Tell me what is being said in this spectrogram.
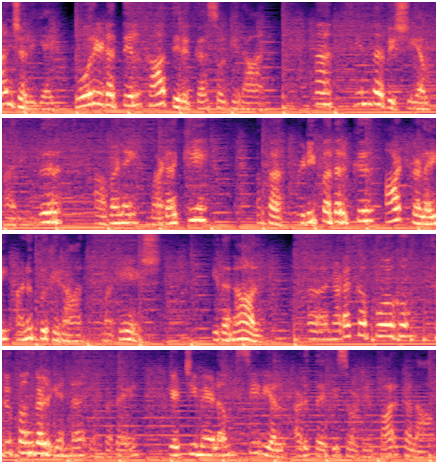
ஆஞ்சலியை ஓரிடத்தில் காத்திருக்க சொல்கிறான். இந்த விஷயம் அறிந்து அவனை மடக்கி பிடிப்பதற்கு ஆட்களை அனுப்புகிறான் மகேஷ். இதனால் நடக்க நடக்கப் போகும் திருப்பங்கள் என்ன என்பதை கெட்டி மேளம் சீரியல் அடுத்த எபிசோடில் பார்க்கலாம்.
